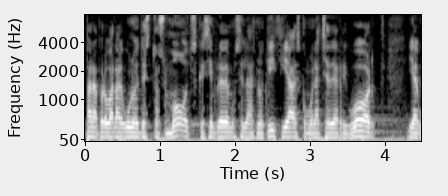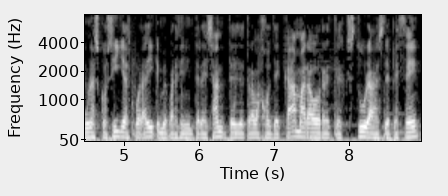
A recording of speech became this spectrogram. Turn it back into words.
para probar algunos de estos mods que siempre vemos en las noticias, como el HD Reward y algunas cosillas por ahí que me parecen interesantes de trabajos de cámara o retexturas de PC.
